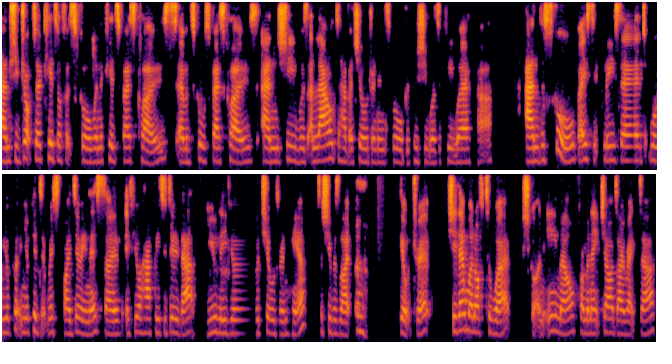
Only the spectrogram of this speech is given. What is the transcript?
um, she dropped her kids off at school when the kids first closed, uh, when schools first closed, and she was allowed to have her children in school because she was a key worker. And the school basically said, Well, you're putting your kids at risk by doing this. So if you're happy to do that, you leave your children here. So she was like, guilt trip. She then went off to work. She got an email from an HR director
